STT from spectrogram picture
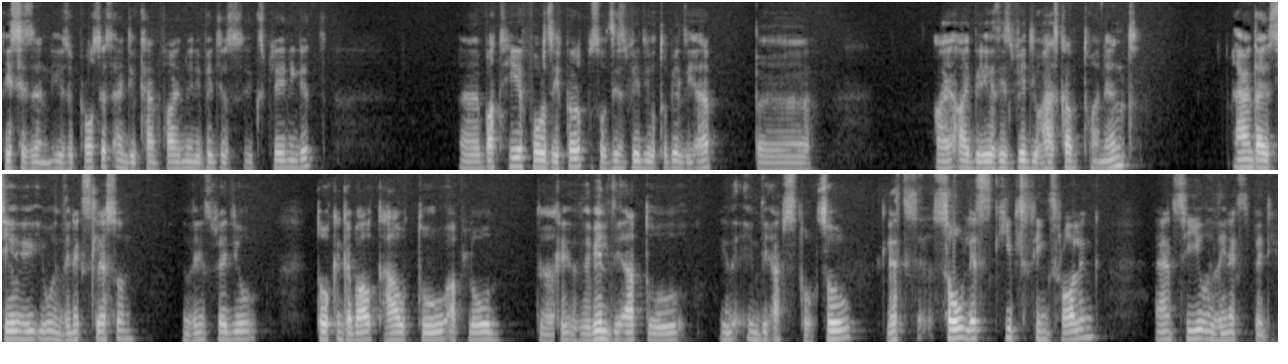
this is an easy process and you can find many videos explaining it. Uh, but here for the purpose of this video to build the app uh, I, I believe this video has come to an end. And I'll see you in the next lesson in the next video talking about how to upload the, build the app to in, in the app store. So let's so let's keep things rolling and see you in the next video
